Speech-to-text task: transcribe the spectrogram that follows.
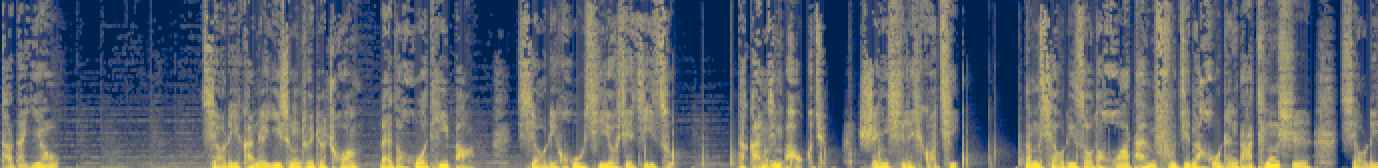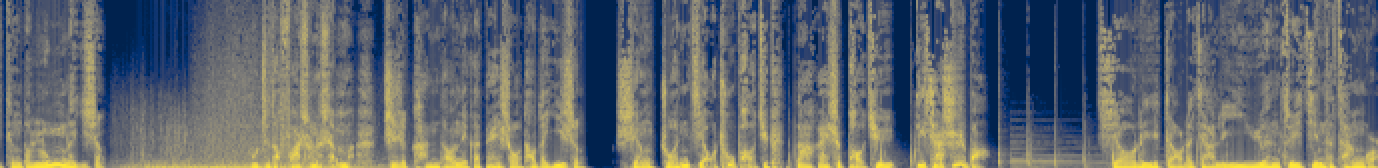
他的腰。小丽看着医生推着床来到货梯旁，小丽呼吸有些急促，她赶紧跑过去，深吸了一口气。当小丽走到花坛附近的候诊大厅时，小丽听到“隆”了一声，不知道发生了什么，只看到那个戴手套的医生。向转角处跑去，大概是跑去地下室吧。小丽找了家离医院最近的餐馆，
